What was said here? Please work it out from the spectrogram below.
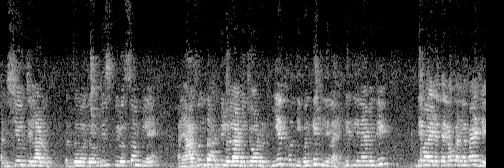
आणि शेवचे लाडू तर जवळजवळ वीस किलो संपले. आणि अजून दहा किलो लाडूची ऑर्डर येत होती पण घेतली नाही. घेतली नाही म्हणजे दिवाळीला त्या लोकांना पाहिजे.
